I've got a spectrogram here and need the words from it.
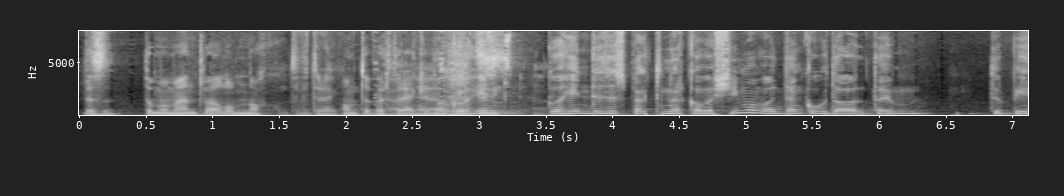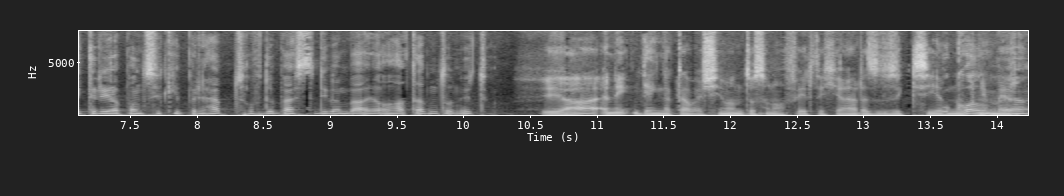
Dus het het moment wel om nog Om te vertrekken. om te vertrekken. Ja, Maar ik wil geen, geen disrespect naar Kawashima, maar ik denk ook dat, dat je de betere Japanse keeper hebt, of de beste die we in België al gehad hebben tot nu toe. Ja, en ik denk dat Kawashima intussen al 40 jaar is, dus ik zie hem Ook ook, wel, niet meer ja.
